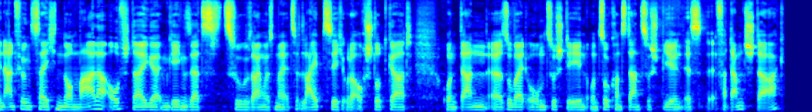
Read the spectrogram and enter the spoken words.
in Anführungszeichen normaler Aufsteiger im Gegensatz zu, sagen wir es mal jetzt, Leipzig oder auch Stuttgart und dann äh, so weit oben zu stehen und so konstant zu spielen, ist äh, verdammt stark.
